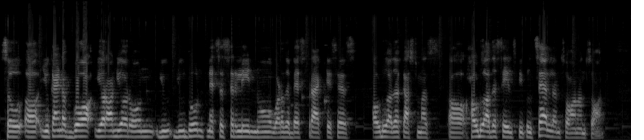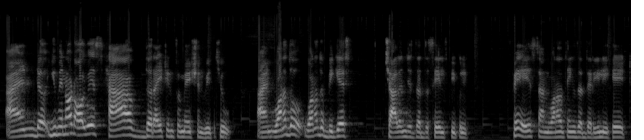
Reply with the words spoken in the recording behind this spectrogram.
So uh, you kind of go you're on your own. You you don't necessarily know what are the best practices how do other customers uh, how do other salespeople sell and so on and so on. And uh, you may not always have the right information with you. And one of the one of the biggest challenges that the salespeople face and one of the things that they really hate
